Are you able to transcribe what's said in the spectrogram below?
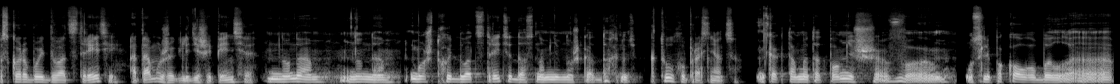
Скоро будет 23-й, а там уже, глядишь, и пенсия. Ну да, ну да. Может, хоть 23-й даст нам немножко отдохнуть. Ктулху проснется. Как там этот, помнишь, в... у Слепакова был, э,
